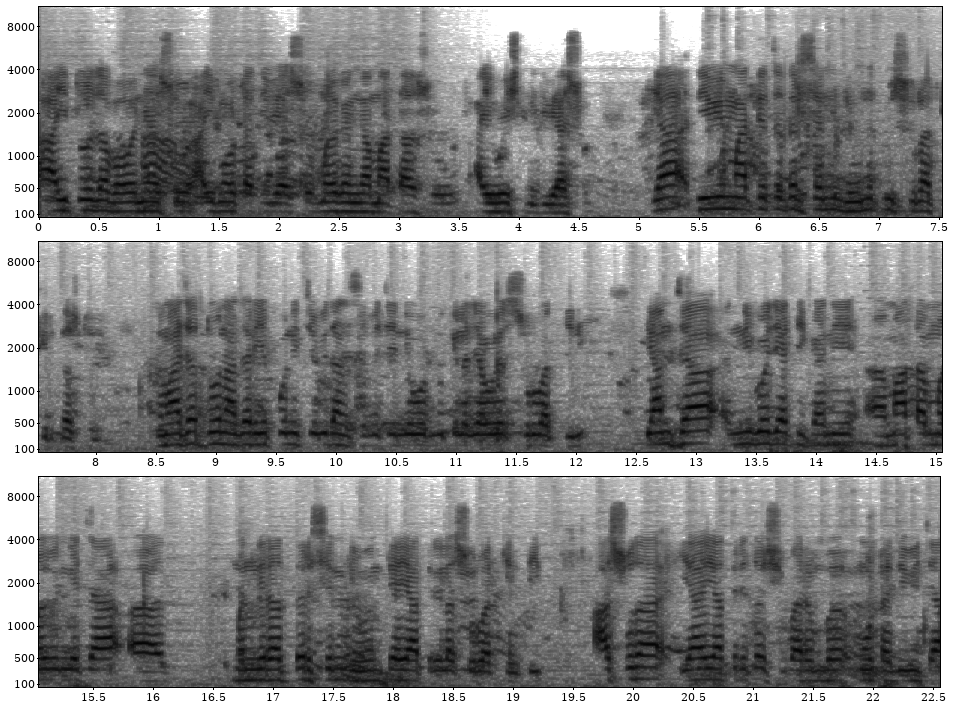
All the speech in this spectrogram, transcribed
आई तुळजाभवानी असो आई मोठा देवी असो मळगंगा माता असो आई वैष्णवी देवी असो या देवी मातेचं दर्शन घेऊनच मी सुरुवात करीत असतो. माझ्या दोन हजार एकोणीसच्या विधानसभेच्या निवडणुकीला ज्यावेळेस सुरुवात केली की आमच्या निगोज या ठिकाणी माता मळगंगेच्या मंदिरात दर्शन घेऊन त्या यात्रेला सुरुवात केली आज सुद्धा या यात्रेचा शुभारंभ मोठा देवीच्या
